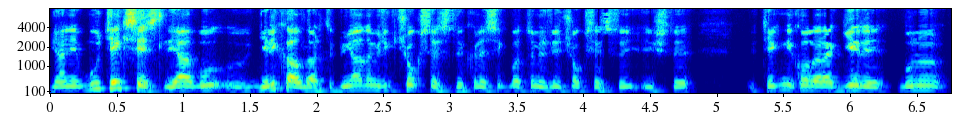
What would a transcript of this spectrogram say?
Yani bu tek sesli ya bu geri kaldı artık. Dünyada müzik çok sesli. Klasik batı müziği çok sesli. İşte teknik olarak geri bunu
